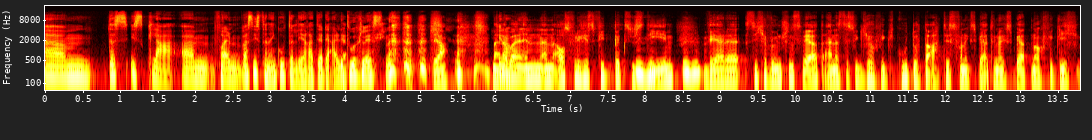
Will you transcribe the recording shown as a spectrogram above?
Ähm, das ist klar. Ähm, vor allem, was ist dann ein guter Lehrer, der der alle ja. durchlässt? Ne? Ja, nein, genau. aber ein, ein ausführliches Feedback-System mhm. mhm. wäre sicher wünschenswert. Eines, das wirklich auch wirklich gut durchdacht ist von Expertinnen und Experten, auch wirklich,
